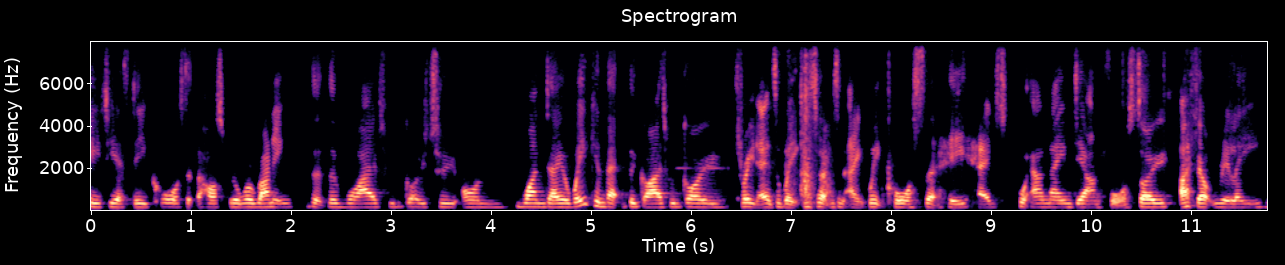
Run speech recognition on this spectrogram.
PTSD course that the hospital were running that the wives would go to on one day a week and that the guys would go three days a week. And so it was an eight week course that he had put our name down for. So I felt really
